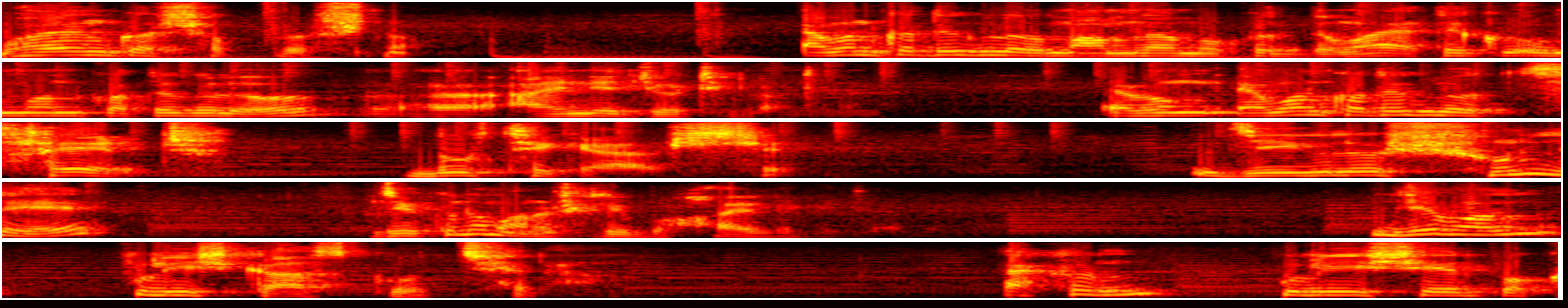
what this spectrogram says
ভয়ঙ্কর সব প্রশ্ন। এমন কতগুলো মামলা মোকদ্দমা এত এমন কতগুলো আইনের জটিলতা এবং এমন কতগুলো থ্রেট দূর থেকে আসছে, যেগুলো শুনলে যে কোনো মানুষেরই ভয় লেগে যাবে। যেমন, পুলিশ কাজ করছে না। এখন পুলিশের পক্ষ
